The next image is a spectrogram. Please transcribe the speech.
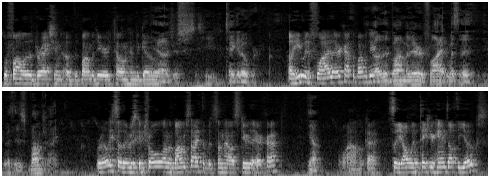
will follow the direction of the bombardier telling him to go. Yeah, just he'd take it over. Oh, he would fly the aircraft, the bombardier? Uh, the bombardier would fly it with the with his bomb sight. really? So there was control on the bomb sight that would somehow steer the aircraft? Yeah, Wow, okay. So y'all would take your hands off the yokes?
